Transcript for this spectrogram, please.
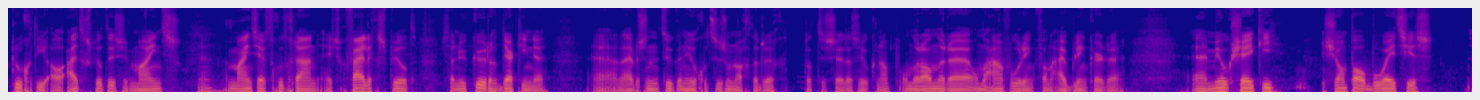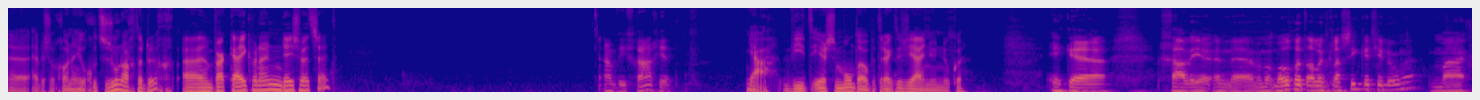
ploeg die al uitgespeeld is, is Mainz. Ja. Mainz heeft het goed gedaan, heeft zich veilig gespeeld. Staan nu keurig dertiende. Eh dan hebben ze natuurlijk een heel goed seizoen achter de rug. Dat is, eh, dat is heel knap. Onder andere eh, onder aanvoering van uitblinker de eh Milkshakey, Jean-Paul Boetius. Hebben ze gewoon een heel goed seizoen achter de rug. Waar kijken we naar in deze wedstrijd? aan wie vraag je het? Ja, wie het eerste mond opentrekt, dus jij nu, Noeke. Ik ga weer een. we mogen het al een klassiekertje noemen, maar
